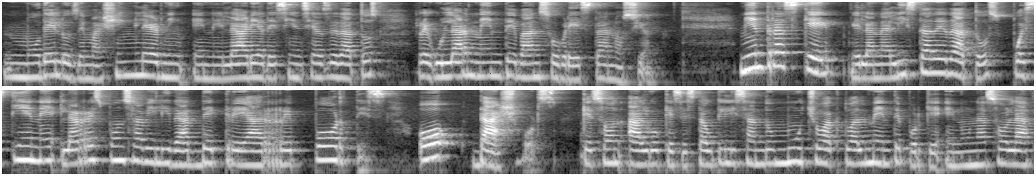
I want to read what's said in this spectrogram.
modelos de Machine Learning en el área de ciencias de datos regularmente van sobre esta noción. Mientras que el analista de datos pues tiene la responsabilidad de crear reportes o dashboards, que son algo que se está utilizando mucho actualmente porque en una sola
